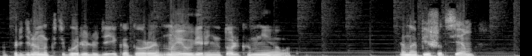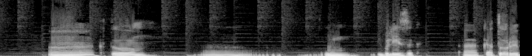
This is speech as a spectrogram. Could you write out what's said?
определенная категория людей, которые, ну, я уверен, не только мне, а вот она пишет всем, а, кто а, им близок, который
